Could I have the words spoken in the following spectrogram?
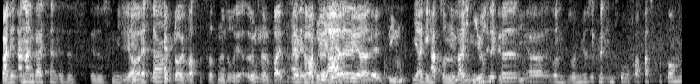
bei den anderen Geistern ist es, ist es nicht viel Ja, es, besser. es gibt, glaube ich, was ist das, eine Dryade? Irgendein weiblicher Eine Charakter, Dryade, der, der die- äh, singt. ja, die hat so einen leichten Musical, Musical-Stil. äh, so ein, so ein Musical-Intro verpasst bekommen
